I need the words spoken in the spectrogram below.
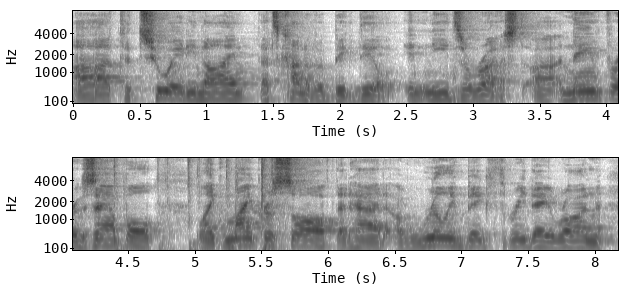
uh, to 289, that's kind of a big deal. It needs a rest. Uh, a name, for example, like Microsoft that had a really big three-day run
